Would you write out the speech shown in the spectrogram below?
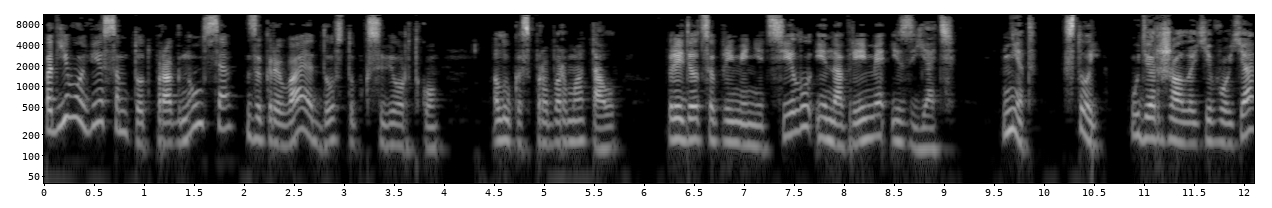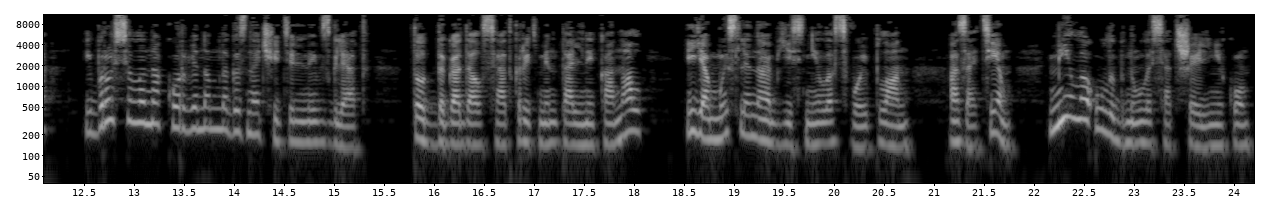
под его весом тот прогнулся, закрывая доступ к свертку. Лукас пробормотал. «Придется применить силу и на время изъять». «Нет, стой!» — удержала его я и бросила на Корвина многозначительный взгляд. Тот догадался открыть ментальный канал, и я мысленно объяснила свой план, а затем мило улыбнулась отшельнику.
